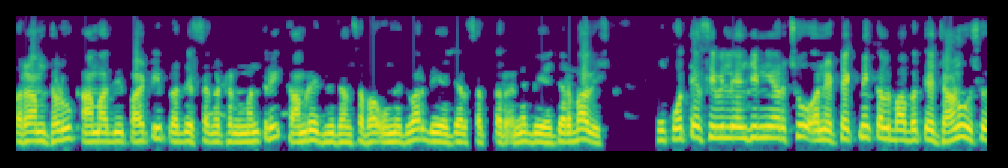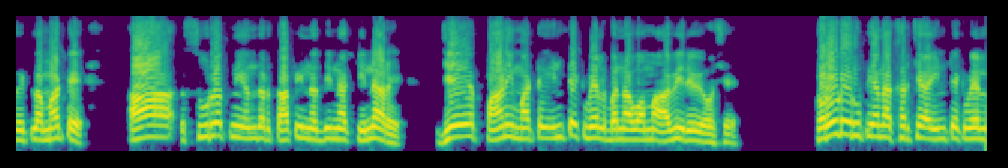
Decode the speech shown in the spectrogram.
રામ ધડુક, આમ આદમી પાર્ટી, પ્રદેશ સંગઠન મંત્રી, કામરેજ વિધાનસભા ઉમેદવાર બે હજાર સત્તર અને બે હજાર બાવીસ. હું પોતે સિવિલ એન્જિનિયર છું અને ટેકનિકલ બાબતે જાણું છું એટલા માટે આ સુરતની અંદર તાપી નદીના કિનારે જે પાણી માટે ઇન્ટેક વેલ બનાવવામાં આવી રહ્યો છે, કરોડો રૂપિયાના ખર્ચે આ ઇન્ટેક વેલ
